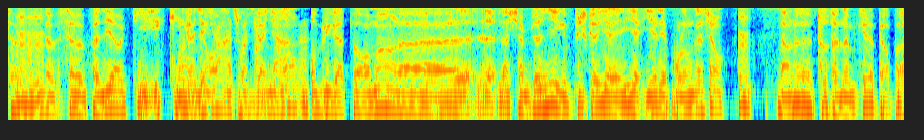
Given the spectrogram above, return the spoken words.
Ça Mhm. ne veut pas dire qu'ils qu'ils On a gagneront, déjà un qu'ils 75. gagneront obligatoirement la, la, la Champions League, puisqu'il y a, y des prolongations Mhm. dans le Tottenham qui ne perd pas.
